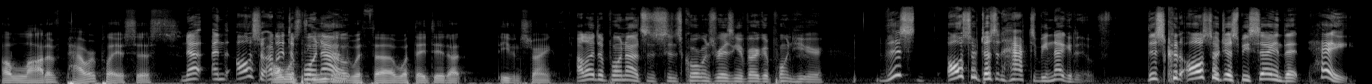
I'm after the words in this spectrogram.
a lot of power play assists. Now, and also, I'd like to point out. with uh, what they did at even strength. I'd like to point out, since, since Corbin's raising a very good point here, this also doesn't have to be negative. This could also just be saying that, hey,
